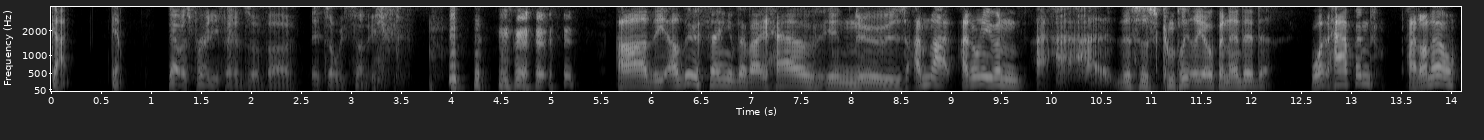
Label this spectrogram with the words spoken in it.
Got. Yep. That was for any fans of uh, It's Always Sunny. Uh, the other thing that I have in news, I'm not, I don't even, uh, this is completely open ended. What happened? I don't know.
